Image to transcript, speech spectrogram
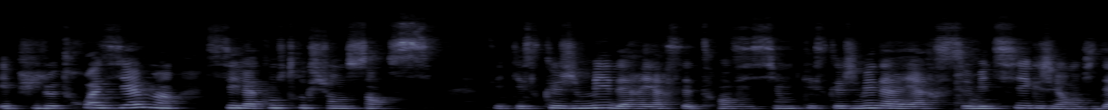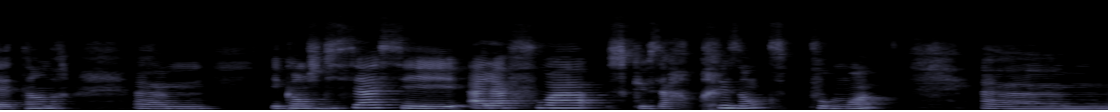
Et puis le troisième, c'est la construction de sens. C'est qu'est-ce que je mets derrière cette transition? Qu'est-ce que je mets derrière ce métier que j'ai envie d'atteindre? Et quand je dis ça, c'est à la fois ce que ça représente pour moi, euh,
